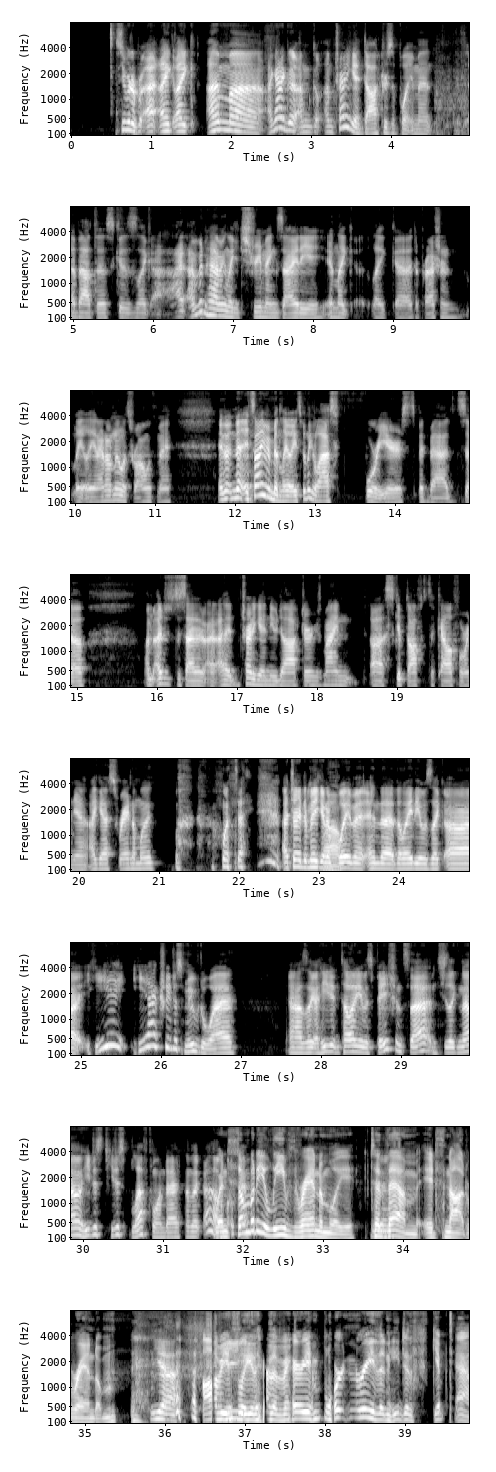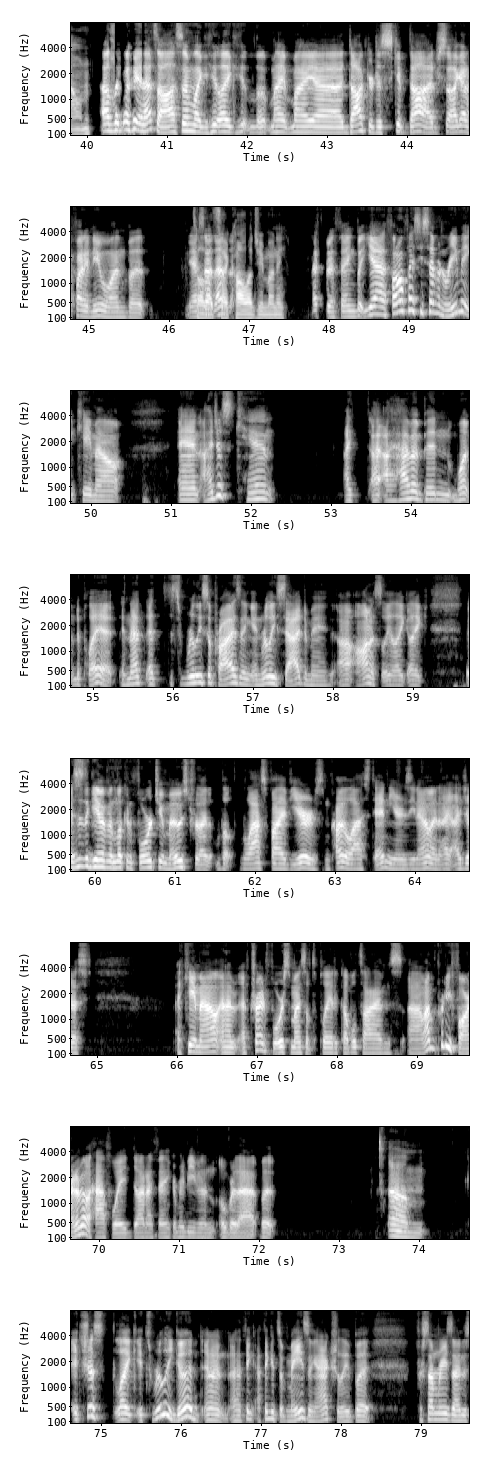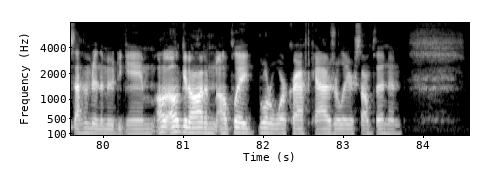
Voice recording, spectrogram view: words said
Super dep- I, like like I'm uh I gotta go. I'm go- I'm trying to get a doctor's appointment about this because like I I've been having like extreme anxiety and like like uh, depression lately, and I don't know what's wrong with me. And it's not even been lately. It's been like the last four years. It's been bad. So I'm, I just decided I, I'm trying to get a new doctor because mine uh, skipped off to California, I guess, randomly. One day, I tried to make an Wow. appointment, and the, the lady was like, "Uh, he he actually just moved away." And I was like, "He didn't tell any of his patients that." And she's like, "No, he just he just left one day." And I'm like, "Oh, when okay." somebody leaves randomly, to Yeah. them, it's not random. yeah." Obviously, there's a very important reason he just skipped town. I was like, "Okay, that's awesome." Like, he, like my my uh, doctor just skipped Dodge, so I got to find a new one. But yeah, It's all so that, that, psychology money. that's been a thing. But yeah, Final Fantasy VII remake came out, and I just can't. I, I I haven't been wanting to play it, and that that's really surprising and really sad to me. Uh, honestly, like like this is the game I've been looking forward to most for the, the last five years and probably the last ten years. You know, and I, I just I came out and I've, I've tried forcing myself to play it a couple times. Um, I'm pretty far, and I'm about halfway done, I think, or maybe even over that. But um, it's just like it's really good, and I think I think it's amazing actually. But for some reason, I just haven't been in the mood to game. I'll, I'll get on and I'll play World of Warcraft casually or something, and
